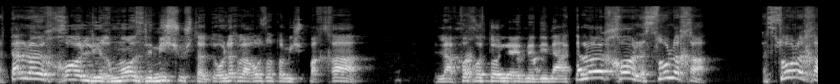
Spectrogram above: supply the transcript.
אתה לא יכול לרמוז למישהו שאתה הולך להרוס אותו משפחה, להפוך אותו לעד מדינה, אתה לא יכול, אסור לך. אסור לך,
